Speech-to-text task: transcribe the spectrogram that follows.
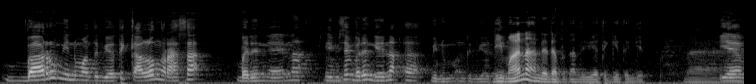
baru minum antibiotik kalau ngerasa badan gak enak. Ya misalnya badan gak enak, eh, minum antibiotik. Di mana Anda dapat antibiotik gitu gitu? Nah, Iya,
